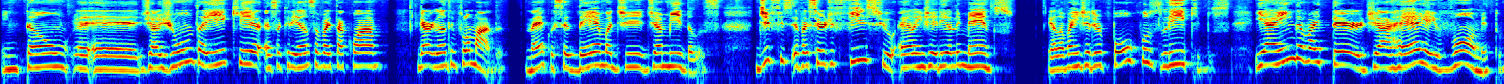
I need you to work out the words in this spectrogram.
Então, é, é, já junta aí que essa criança vai estar tá com a garganta inflamada, né? Com esse edema de, de amígdalas. Difícil, vai ser difícil ela ingerir alimentos, ela vai ingerir poucos líquidos e ainda vai ter diarreia e vômito.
